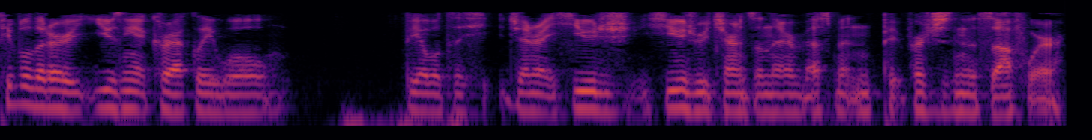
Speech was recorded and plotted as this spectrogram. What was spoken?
people that are using it correctly will be able to generate huge huge returns on their investment in p- purchasing the software.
